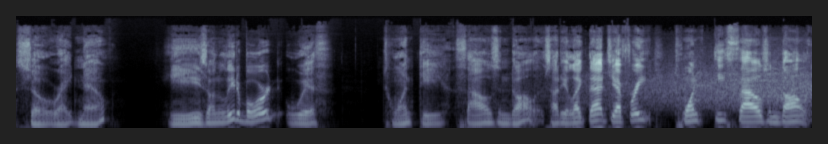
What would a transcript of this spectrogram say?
So right now, he's on the leaderboard with $20,000. How do you like that, Jeffrey? $20,000.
